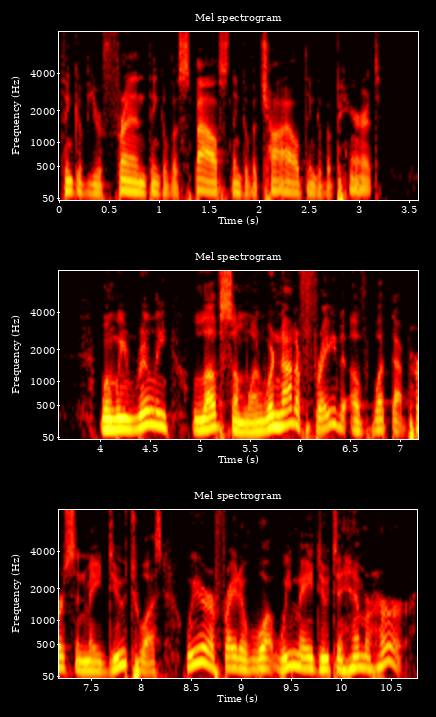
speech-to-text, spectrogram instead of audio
Think of your friend, think of a spouse, think of a child, think of a parent when we really love someone, we're not afraid of what that person may do to us. We are afraid of what we may do to him or her.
